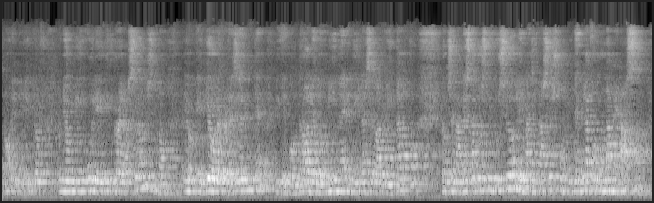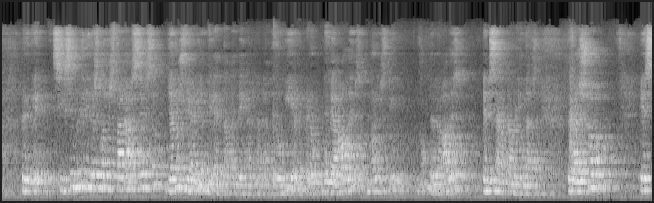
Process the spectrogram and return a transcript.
no? jo, on jo vincule i tinc relacions, sinó allò que jo represente i que controla, domina i dic la seva veritat. Doncs en aquesta Constitució la imaginació es contempla com una amenaça, perquè si sempre digues coses fal·laces ja no es fiaríem directament de la, la teoria, però de vegades no les diu, no? de vegades encerta veritats. Per això és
